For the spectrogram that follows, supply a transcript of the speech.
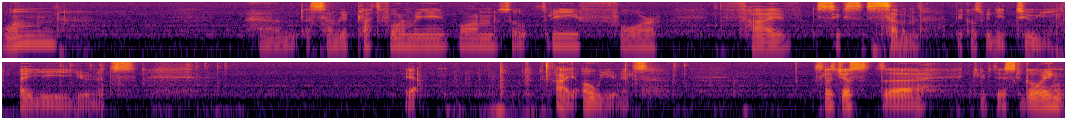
one. And assembly platform, we need one. So three, four, five, six, seven. Because we need two AE units. Yeah. IO units. So let's just uh, keep this going.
